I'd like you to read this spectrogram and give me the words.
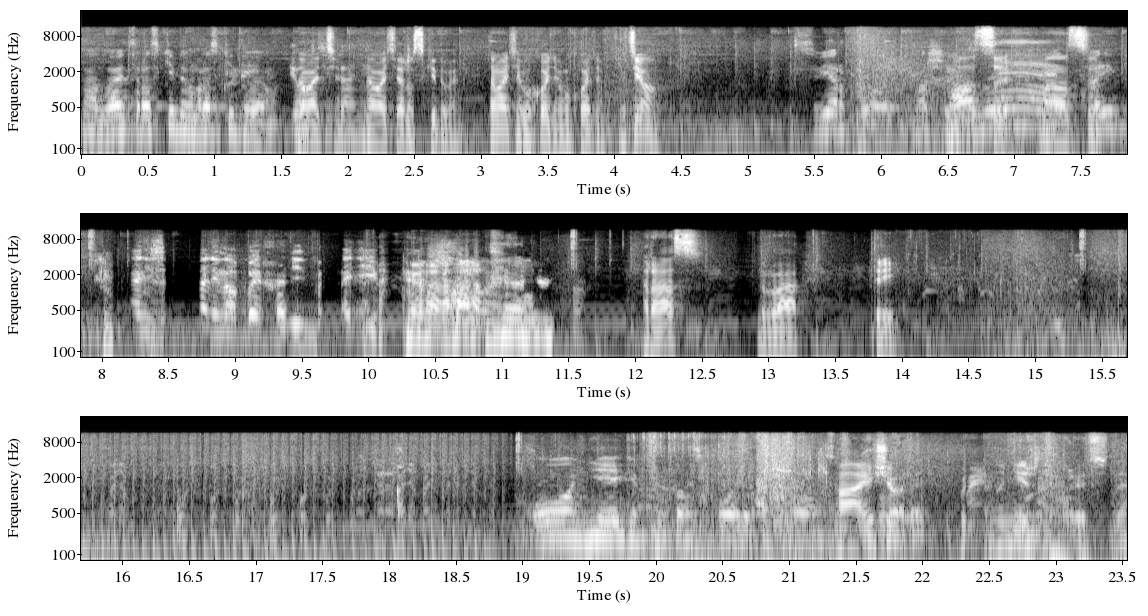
На, давайте раскидываем, раскидываем. Давайте, давайте, раскидываем. Давайте, выходим, выходим. Где он? Сверху машина. Молодцы, Нет, молодцы. смотри, Они заебали на Б ходить, блядь. Раз, два, три. О, негер на танцполе пошел. А, еще... Ну, нижний, блядь, да.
